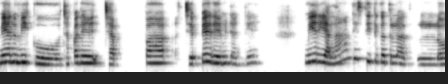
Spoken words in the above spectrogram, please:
నేను మీకు చెప్పదే చెప్ప చెప్పేది ఏమిటంటే మీరు ఎలాంటి స్థితిగతులలో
